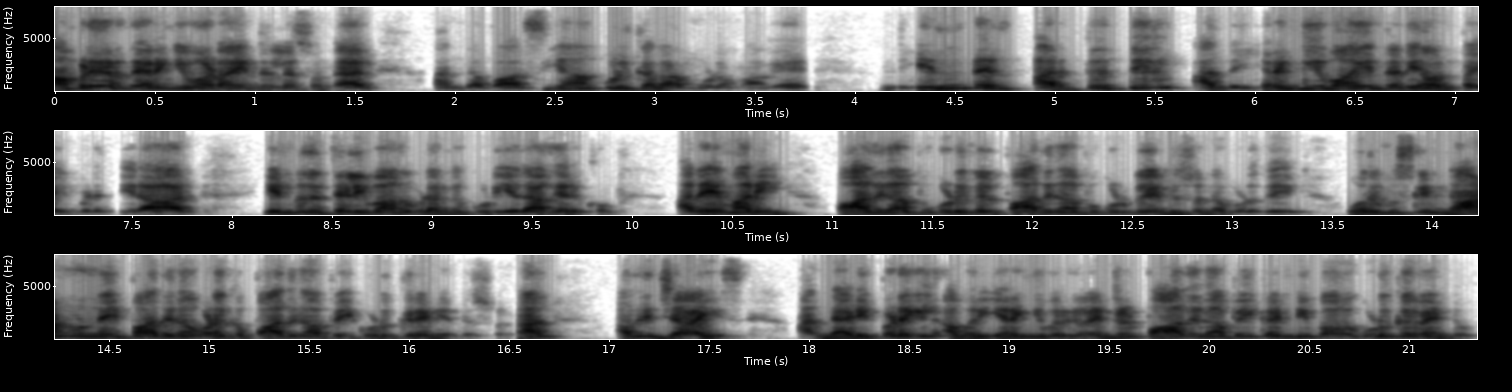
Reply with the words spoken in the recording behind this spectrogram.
ஆம்பளையா இருந்தா இறங்கி வாடா என்று சொன்னார். அந்த வாசியாக்குல் கலாம் மூலமாக எந்த அர்த்தத்தில் அந்த இறங்கி வா என்றதை அவன் பயன்படுத்தினார் என்பது தெளிவாக விளங்கக்கூடியதாக இருக்கும். அதே மாதிரி பாதுகாப்பு கொடுங்கள் பாதுகாப்பு கொடுங்கள் என்று சொன்ன பொழுது ஒரு முஸ்லிம் நான் உன்னை பாதுகா உனக்கு பாதுகாப்பை கொடுக்கிறேன் என்று சொன்னால் அது ஜாயிஸ். அந்த அடிப்படையில் அவர் இறங்கி வருகிறார் என்று பாதுகாப்பை கண்டிப்பாக கொடுக்க வேண்டும்.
